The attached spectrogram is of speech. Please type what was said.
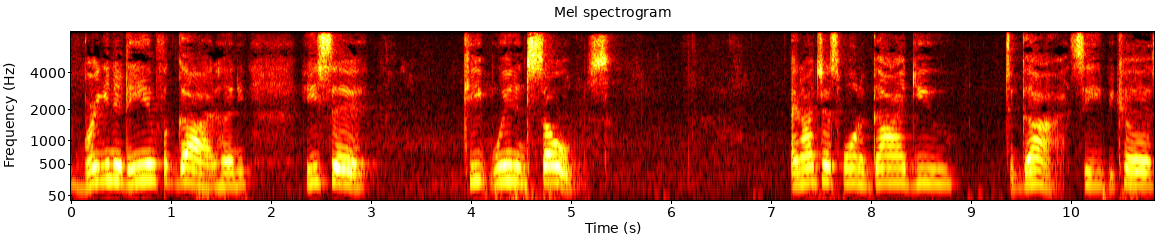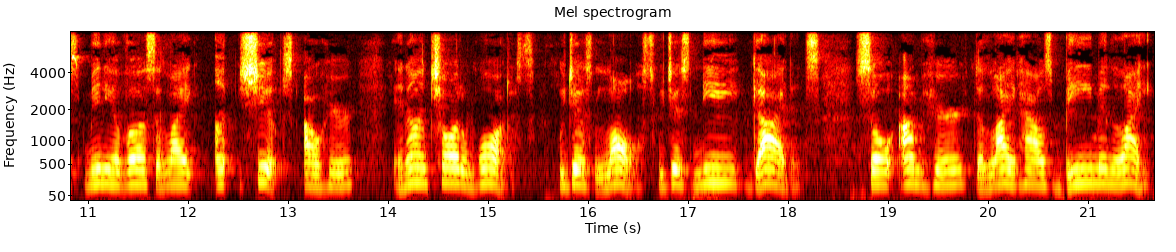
Bringing it in for God, honey. He said, keep winning souls. And I just want to guide you to God. See, because many of us are like ships out here in uncharted waters. We just lost. We just need guidance. So I'm here, the lighthouse beaming light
